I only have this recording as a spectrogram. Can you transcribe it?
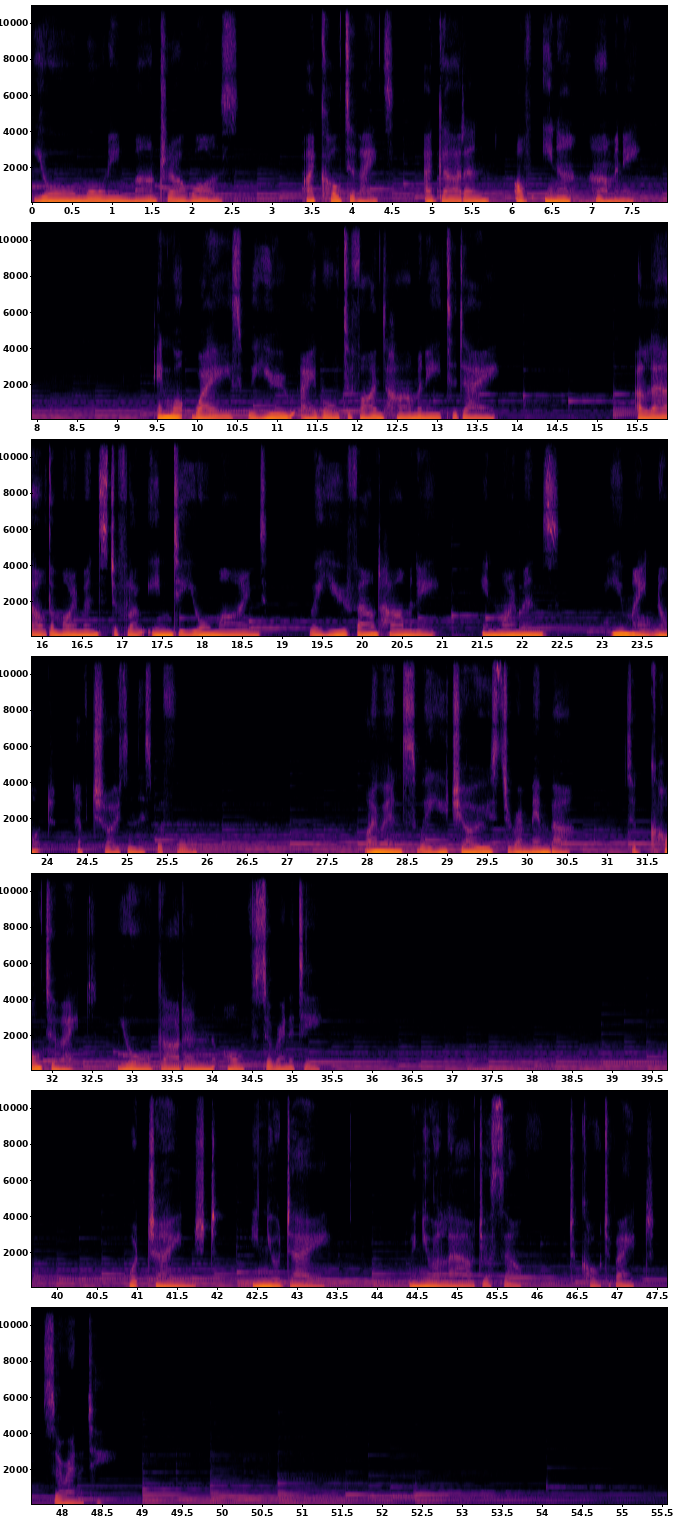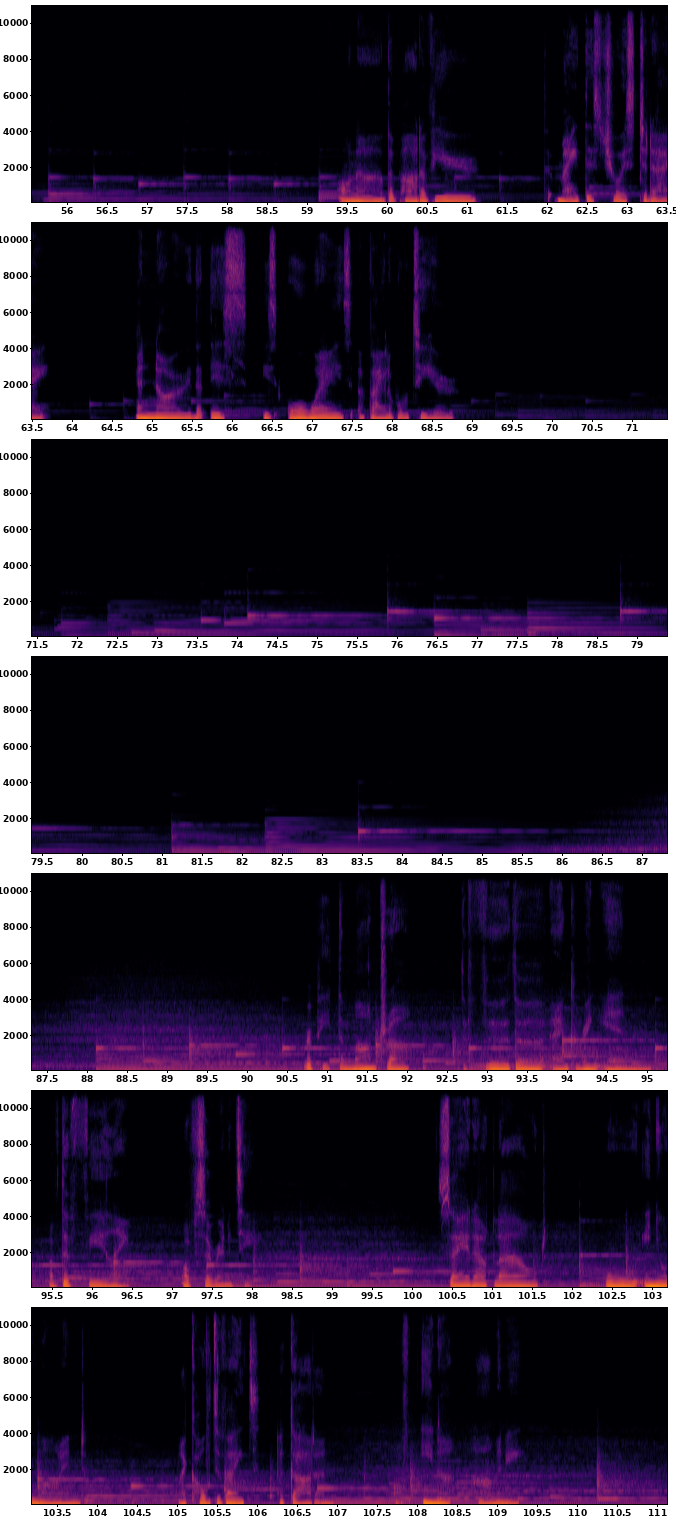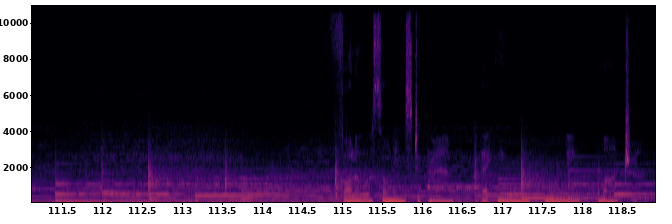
Your morning mantra was I cultivate a garden of inner harmony. In what ways were you able to find harmony today? Allow the moments to flow into your mind where you found harmony in moments you may not have chosen this before. Moments where you chose to remember to cultivate your garden of serenity. What changed in your day when you allowed yourself to cultivate serenity? Honor the part of you made this choice today and know that this is always available to you. Repeat the mantra a further anchoring in of the feeling of serenity. Say it out loud or in your mind. I cultivate a garden of inner harmony. Follow us on Instagram at Your Morning Mantra.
